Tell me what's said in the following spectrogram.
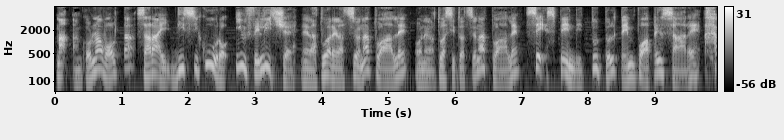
Ma ancora una volta sarai di sicuro infelice nella tua relazione attuale o nella tua situazione attuale se spendi tutto il tempo a pensare a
